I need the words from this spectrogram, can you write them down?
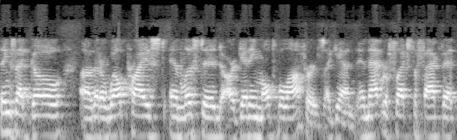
Things that go uh, that are well priced and listed are getting multiple offers again, and that reflects the fact that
